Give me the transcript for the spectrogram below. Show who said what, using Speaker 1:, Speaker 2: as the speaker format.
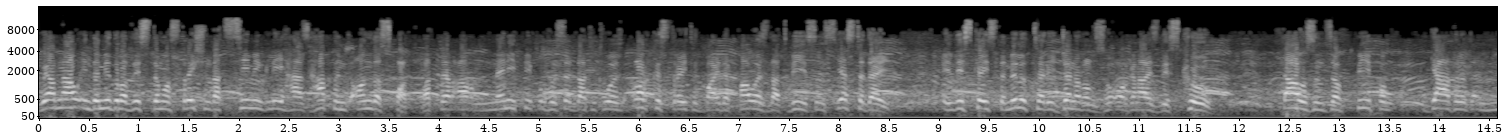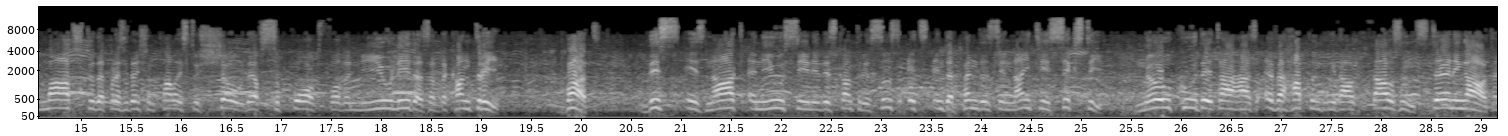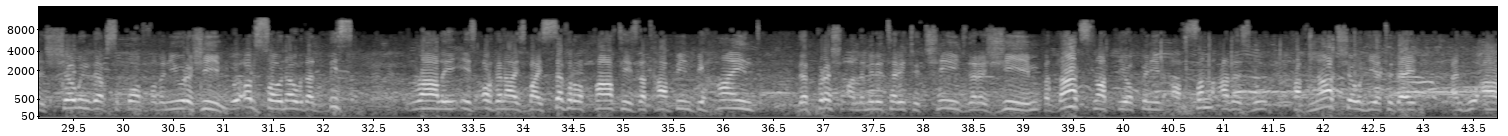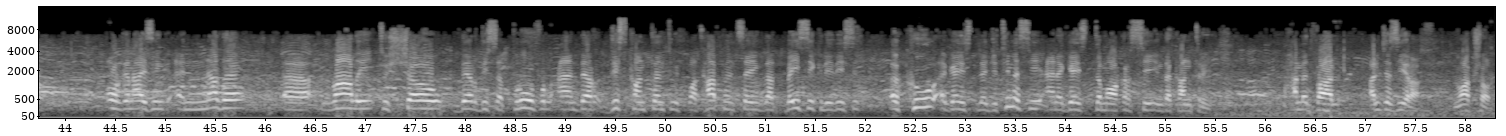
Speaker 1: We are now in the middle of this demonstration that seemingly has happened on the spot, but there are many people who said that it was orchestrated by the powers that be since yesterday. In this case, the military generals who organized this coup. Thousands of people gathered and marched to the presidential palace to show their support for the new leaders of the country. But this is not a new scene in this country. Since its independence in 1960, no coup d'etat has ever happened without thousands turning out and showing their support for the new regime. We also know that this rally is organized by several parties that have been behind the pressure on the military to change the regime. But that's not the opinion of some others who have not shown here today and who are organizing another uh, rally to show their disapproval and their discontent with what happened, saying that basically this is a coup against legitimacy and against democracy in the country. Mohamed Vall, Al Jazeera, Nouakchott.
